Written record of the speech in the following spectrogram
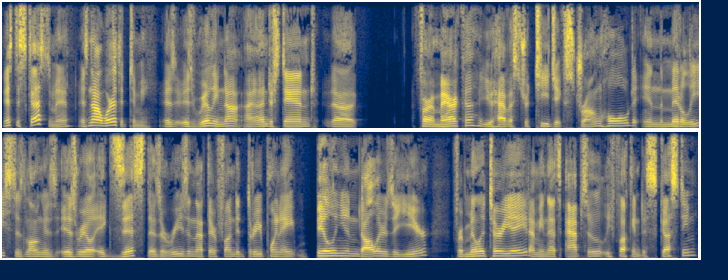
it's disgusting, man. It's not worth it to me. It's, it's really not. I understand uh, for America, you have a strategic stronghold in the Middle East as long as Israel exists. There's a reason that they're funded $3.8 billion a year for military aid. I mean, that's absolutely fucking disgusting.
